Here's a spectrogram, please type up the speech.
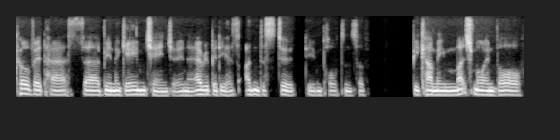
COVID has uh, been a game changer. You know, everybody has understood the importance of becoming much more involved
